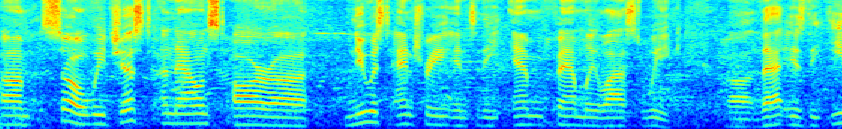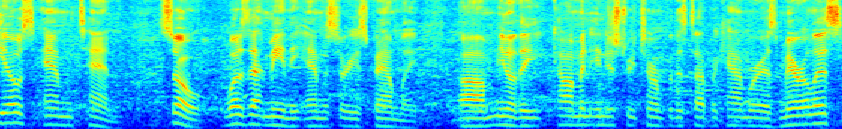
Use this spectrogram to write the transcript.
Um, so we just announced our uh, newest entry into the M family last week. Uh, that is the EOS M10. So what does that mean, the M series family? Um, you know, the common industry term for this type of camera is mirrorless.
